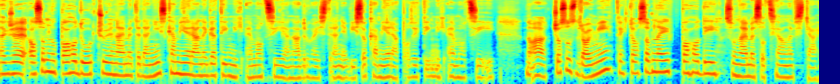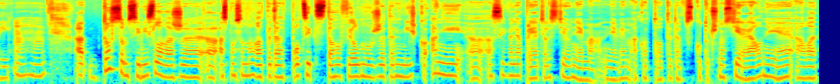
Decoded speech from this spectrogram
Takže osobnú pohodu určuje najmä teda nízka miera negatívnych emócií a na druhej strane vysoká miera pozitívnych emócií. No a čo sú zdrojmi tejto osobnej pohody? Sú najmä sociálne vzťahy. Uh-huh. A to som si myslela, že aspoň som mala teda pocit z toho filmu, že ten Míško ani asi veľa priateľstiev nemá. Neviem, ako to teda v skutočnosti reálne je, ale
